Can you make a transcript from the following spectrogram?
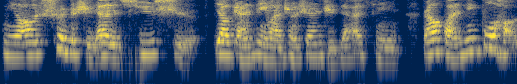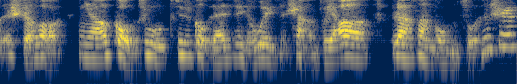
你要顺着时代的趋势，要赶紧完成升职加薪；然后环境不好的时候，你要苟住，就是苟在自己的位子上，不要乱换工作。就是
